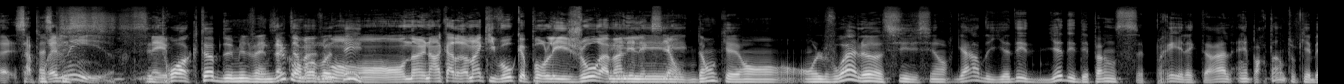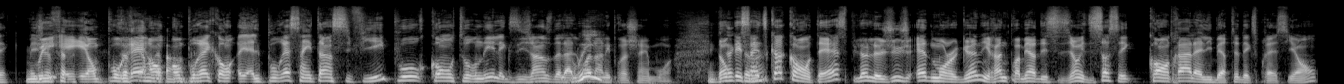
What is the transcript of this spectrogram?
Euh, ça pourrait venir. C'est le 3 octobre 2022 qu'on va. Nous, voter. on, on a un encadrement qui vaut que pour les jours avant l'élection. Donc, euh, on, on le voit, là, si, si on regarde, il y, a des, il y a des dépenses préélectorales importantes au Québec. Mais Oui, et, et on pourrait, on, pourrait, elle pourrait s'intensifier pour contourner l'exigence de la loi Oui. dans les prochains mois. Donc, les syndicats contestent, puis là, le juge Ed Morgan, il rend une première décision. Il dit ça, c'est contraire à la liberté d'expression.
